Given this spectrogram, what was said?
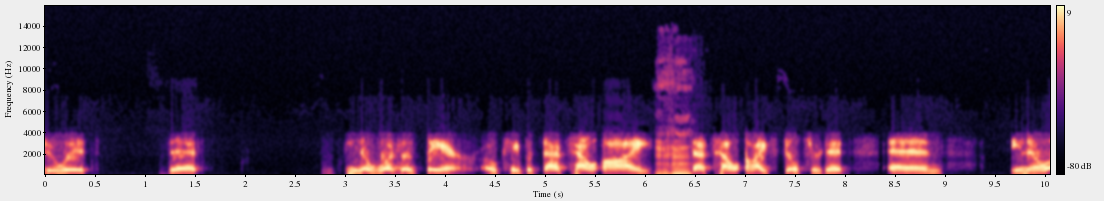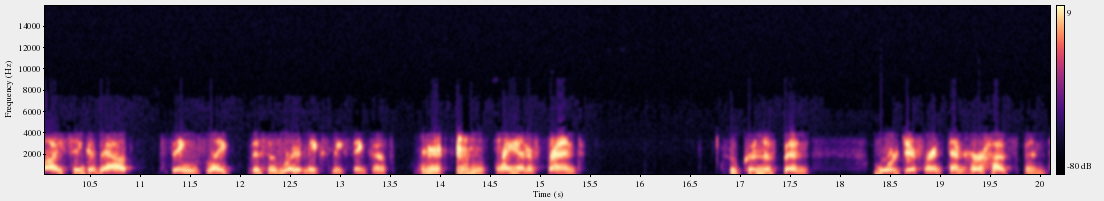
to it that you know wasn't there. Okay, but that's how I Mm-hmm. that's how I filtered it. And, you know, I think about things like this is what it makes me think of. I had a friend who couldn't have been more different than her husband.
